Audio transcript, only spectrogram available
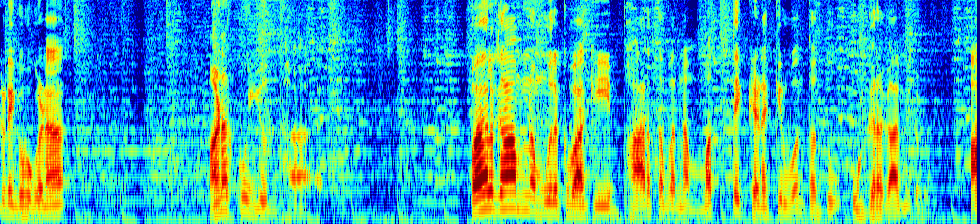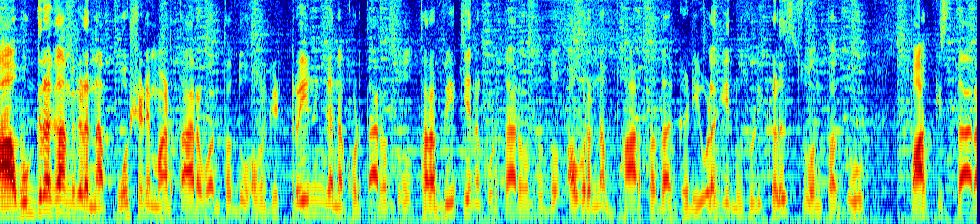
ಕಡೆಗೆ ಹೋಗೋಣ. ಅಣಕು ಯುದ್ಧ. ಪಹಲ್ಗಾಮ್ನ ಮೂಲಕವಾಗಿ ಭಾರತವನ್ನ ಮತ್ತೆ ಕೆಣಕಿರುವಂಥದ್ದು ಉಗ್ರಗಾಮಿಗಳು. ಆ ಉಗ್ರಗಾಮಿಗಳನ್ನ ಪೋಷಣೆ ಮಾಡ್ತಾ ಇರುವಂಥದ್ದು, ಅವರಿಗೆ ಟ್ರೈನಿಂಗ್ ಅನ್ನು ಕೊಡ್ತಾ ಇರುವಂಥದ್ದು ತರಬೇತಿಯನ್ನು ಕೊಡ್ತಾ ಇರುವಂಥದ್ದು, ಅವರನ್ನ ಭಾರತದ ಗಡಿಯೊಳಗೆ ನುಸುಳಿ ಕಳಿಸುವಂಥದ್ದು ಪಾಕಿಸ್ತಾನ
